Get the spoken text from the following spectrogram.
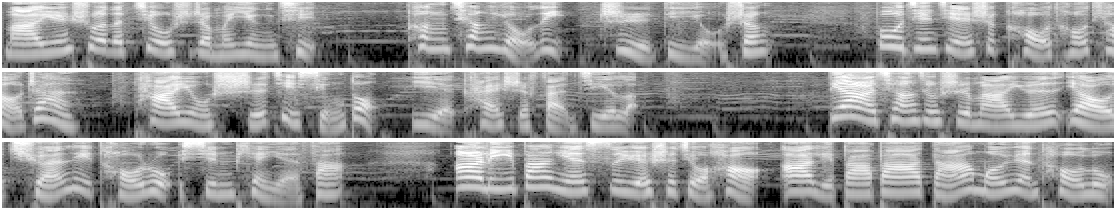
马云说的就是这么硬气，铿锵有力，掷地有声。不仅仅是口头挑战，他用实际行动也开始反击了。第二枪就是马云要全力投入芯片研发。二零一八年四月十九号，阿里巴巴达摩院透露，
